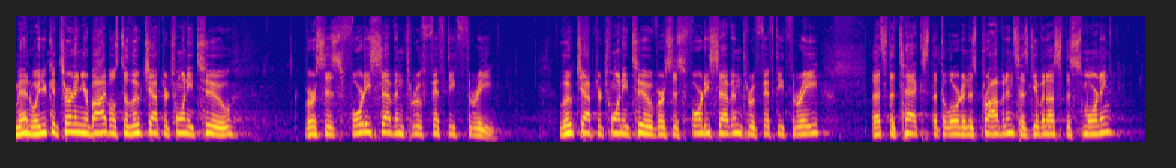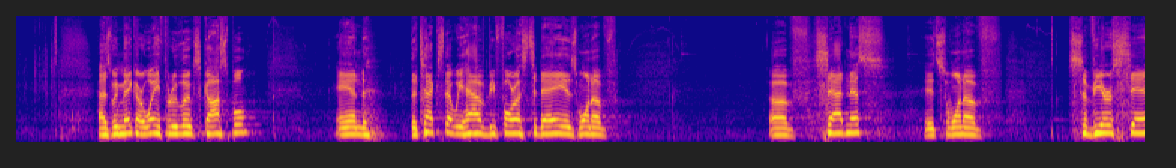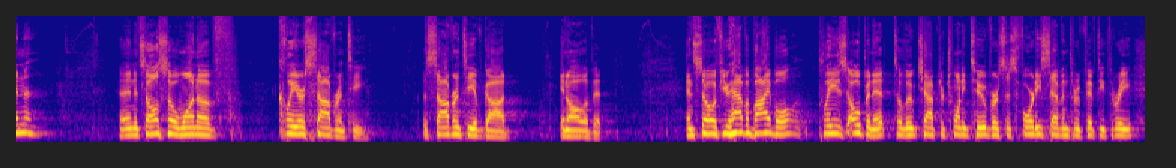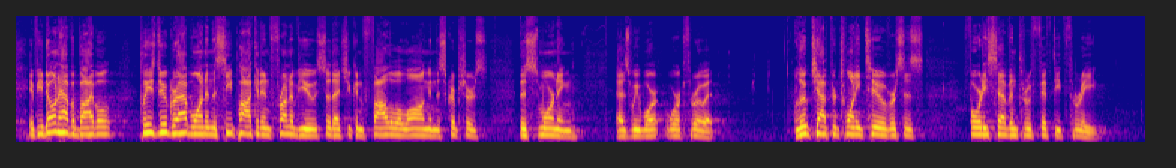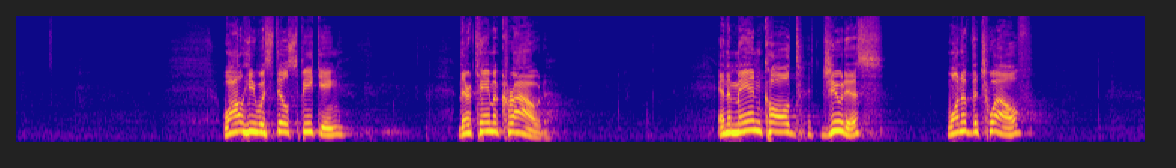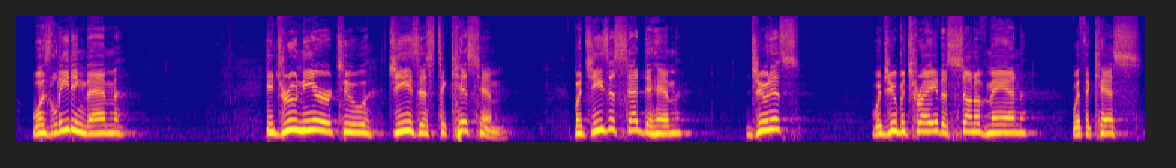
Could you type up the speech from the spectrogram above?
Amen. Well, you can turn in your Bibles to Luke chapter 22, verses 47 through 53. Luke chapter 22, verses 47 through 53. That's the text that the Lord in His providence has given us this morning as we make our way through Luke's gospel. And the text that we have before us today is one of, of sadness, it's one of severe sin, and it's also one of clear sovereignty, the sovereignty of God in all of it. And so, if you have a Bible, please open it to Luke chapter 22, verses 47 through 53. If you don't have a Bible, please do grab one in the seat pocket in front of you so that you can follow along in the scriptures this morning as we work, work through it. Luke chapter 22, verses 47 through 53. While he was still speaking, there came a crowd. And the man called Judas, one of the twelve, was leading them. He drew near to Jesus to kiss him. But Jesus said to him, Judas, would you betray the Son of Man with a kiss?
